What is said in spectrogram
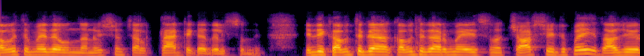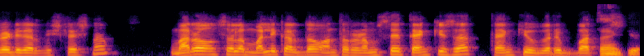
కవిత మీదే ఉందన్న విషయం చాలా క్లారిటీగా తెలుస్తుంది. ఇది కవిత కవిత గారి మీద ఇచ్చిన చార్జ్ షీట్ పై రాజీవ్ రెడ్డి గారి విశ్లేషణ. మరో అంశంలో మళ్ళీ కలుద్దాం. అంతవరకు నమస్తే. Thank you sir thank you very much thank you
